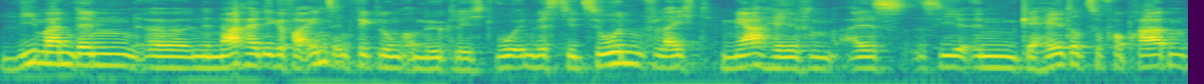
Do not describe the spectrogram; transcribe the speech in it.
wie man denn äh, eine nachhaltige Vereinsentwicklung ermöglicht, wo Investitionen vielleicht mehr helfen, als sie in Gehälter zu verbraten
